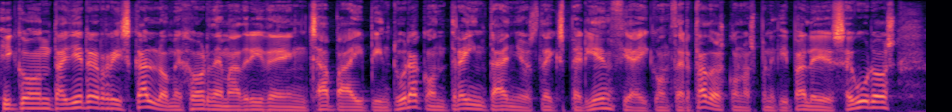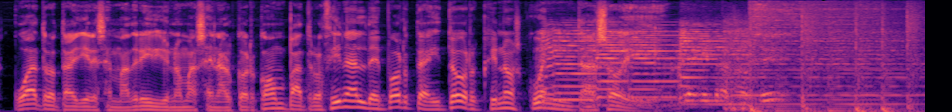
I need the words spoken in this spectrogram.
Y con Talleres Riscal, lo mejor de Madrid en chapa y pintura, con 30 años de experiencia y concertados con los principales seguros, cuatro talleres en Madrid y uno más en Alcorcón, patrocina el deporte Aitor. ¿Qué nos cuentas hoy?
